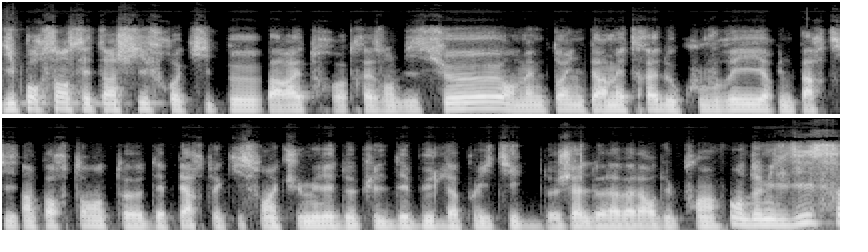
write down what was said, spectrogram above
10%, c'est un chiffre qui peut paraître très ambitieux. En même temps, il permettrait de couvrir une partie importante des pertes qui sont accumulées depuis le début de la politique de gel de la valeur du point en 2010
